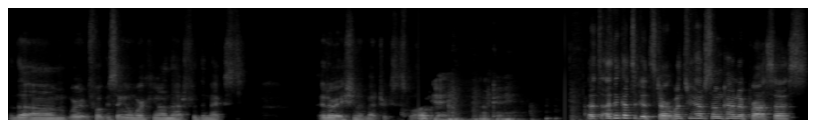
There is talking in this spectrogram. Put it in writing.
the um we're focusing on working on that for the next iteration of metrics as well. Okay. Okay. That's I think that's a good start. Once we have some kind of process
